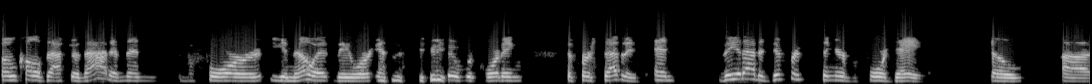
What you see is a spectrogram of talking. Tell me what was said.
phone calls after that, and then before you know it, they were in the studio recording the first seven. And they had had a different singer before Dave. So uh,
